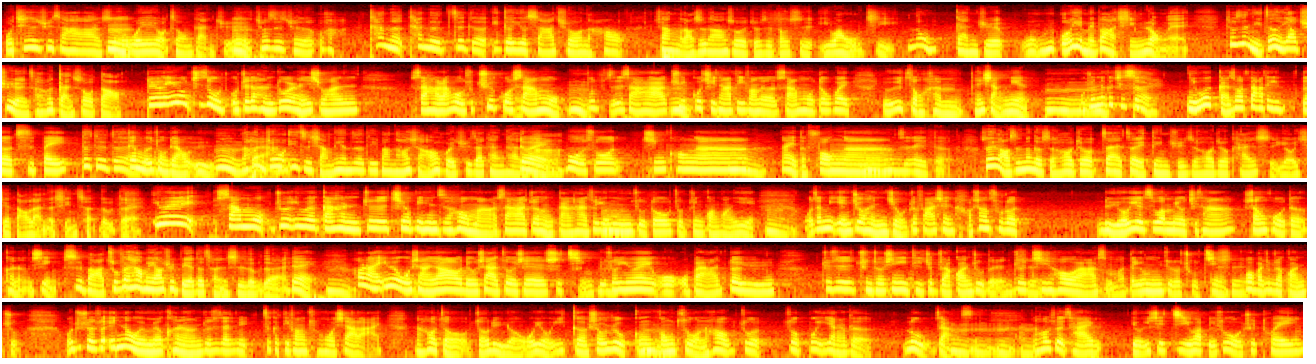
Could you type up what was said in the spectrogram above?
我其实去撒哈拉的时候，嗯、我也有这种感觉，嗯、就是觉得哇，看着看着这个一个一个沙丘，然后。像老师刚刚说的，就是都是一望无际那种感觉我，我我也没办法形容哎，就是你真的要去了，你才会感受到。对啊，因为其实我我觉得很多人很喜欢撒哈拉，或者说去过沙漠，嗯，不只是撒哈拉，去过其他地方的沙漠，都会有一种很很想念。嗯，我觉得那个其实你会感受大地的慈悲，对对对，跟某一种疗愈。嗯，然后你就一直想念这个地方，然后想要回去再看看。对，或者说星空啊，嗯、那里的风啊、嗯、之类的。所以老师那个时候就在这里定居之后，就开始有一些导览的行程，对不对？因为沙漠就因为干旱，就是气候变迁之后嘛，撒哈拉就很干旱，所以游牧民族都走进观光业。嗯，我在那边研究很久，就发现好像除了旅游业之外，没有其他生活的可能性，是吧？除非他们要去别的城市，对不对？对，嗯。后来因为我想要留下来做一些事情，比如说，因为我我本来对于就是全球性议题就比较关注的人，就气候啊什么的，游牧民族的处境，我本来就比较关注。我就觉得说，哎，那我有没有可能就是在这边这个地方存活下来，然后走走旅游，我有一个收入工工作，然后做做不一样的路这样子，嗯嗯嗯，然后所以才有一些计划，比如说我去推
